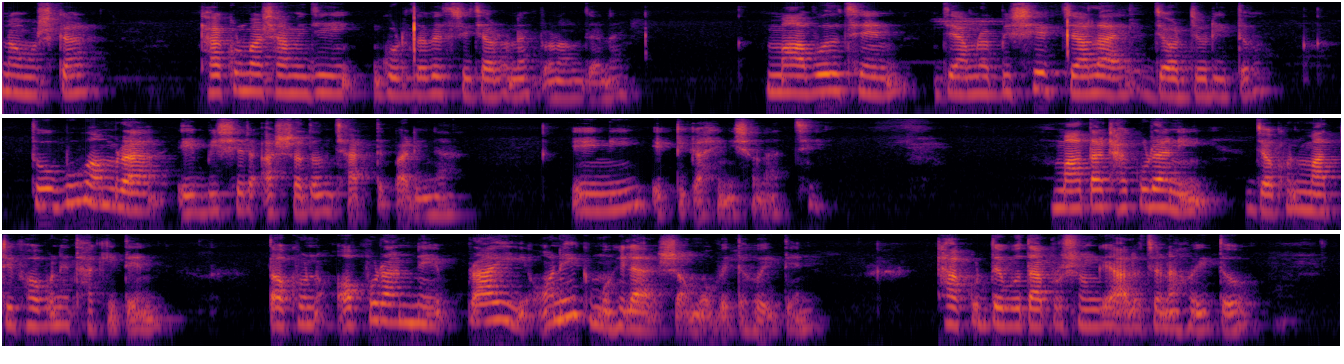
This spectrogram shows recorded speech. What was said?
নমস্কার। ঠাকুরমা স্বামীজি গুরুদেবের শ্রীচরণে প্রণাম জানাই। মা বলছেন যে, আমরা বিষের জ্বালায় জর্জরিত। তবু আমরা এই বিষের আস্বাদন ছাড়তে পারি না। এই নিয়ে একটি কাহিনী শোনাচ্ছি। মাতা ঠাকুরানী যখন মাতৃভবনে থাকিতেন, তখন অপরাহ্নে প্রায়ই অনেক মহিলা সমবেত হইতেন। ঠাকুর দেবতা প্রসঙ্গে আলোচনা হইত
